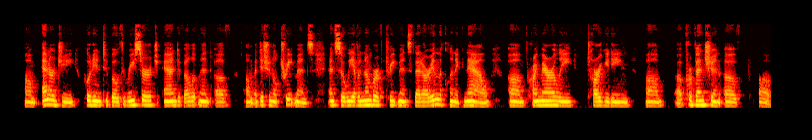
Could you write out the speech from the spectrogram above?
um, energy put into both research and development of um, additional treatments. And so we have a number of treatments that are in the clinic now, um, primarily targeting um, uh, prevention of, uh,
